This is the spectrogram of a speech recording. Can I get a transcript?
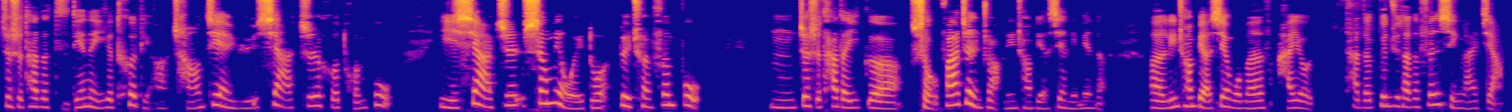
这是它的紫癜的一个特点啊，常见于下肢和臀部，以下肢生命为多，对称分布。嗯，这是它的一个首发症状，临床表现里面的。呃，临床表现我们还有它的，根据它的分型来讲，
